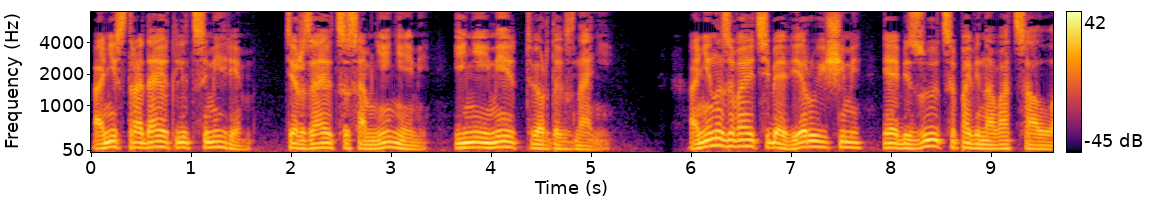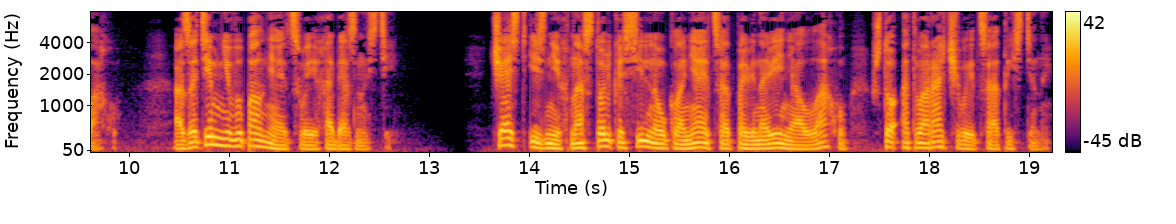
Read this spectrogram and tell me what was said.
Они страдают лицемерием, терзаются сомнениями и не имеют твердых знаний. Они называют себя верующими и обязуются повиноваться Аллаху, а затем не выполняют своих обязанностей. Часть из них настолько сильно уклоняется от повиновения Аллаху, что отворачивается от истины.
